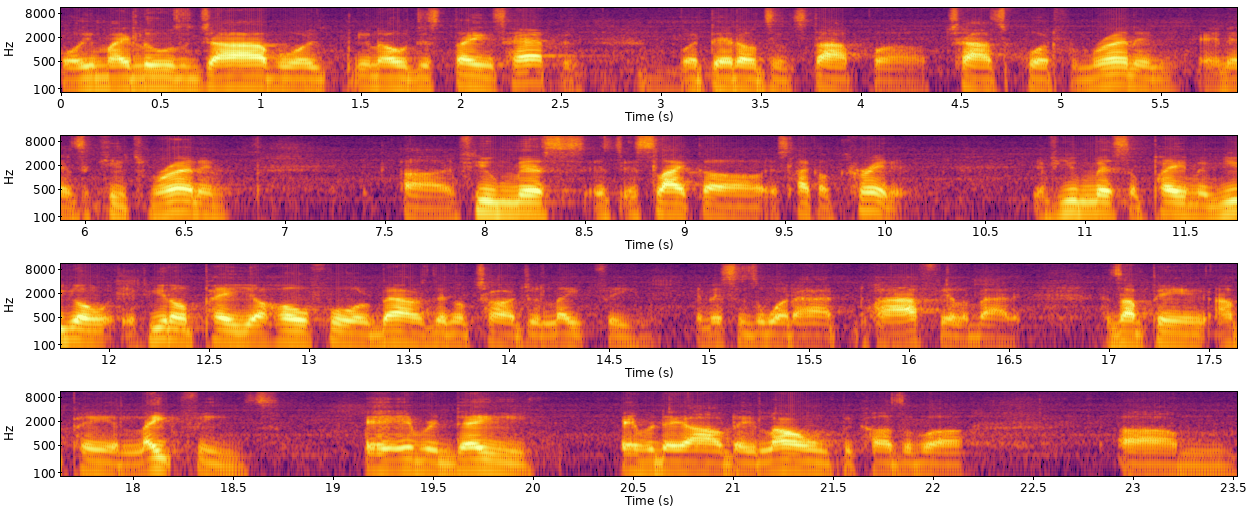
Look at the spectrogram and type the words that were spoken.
or he might lose a job, or you know, just things happen. But that doesn't stop uh, child support from running, and as it keeps running, uh, if you miss, it's, it's like a, it's like a credit. If you miss a payment, if you don't, if you don't pay your whole full balance, they're gonna charge you a late fee. And this is what I, how I feel about it, because I'm paying, I'm paying late fees every day, every day, all day long because of uh, um,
